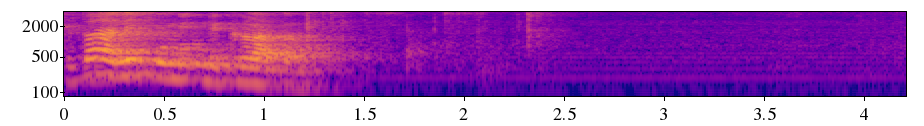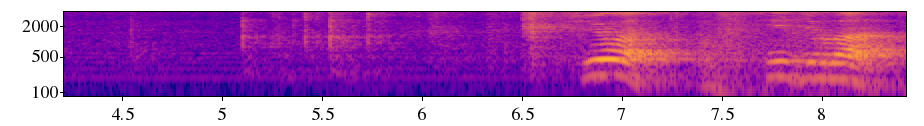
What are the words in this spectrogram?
Туди ліпимо індикатор. Все, всі діла.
